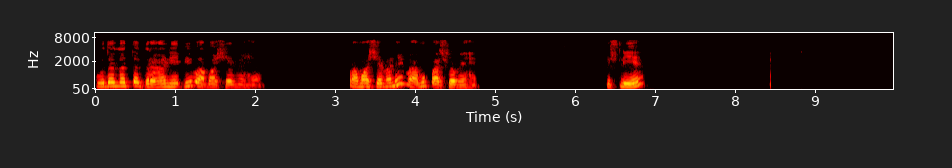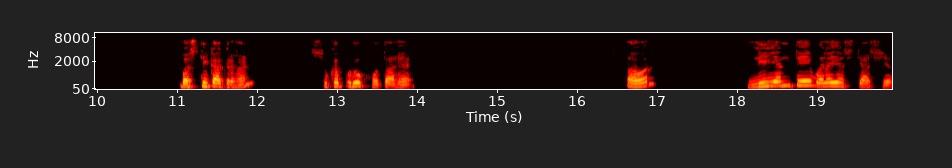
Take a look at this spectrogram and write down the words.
कुदगत ग्रहणी भी वामाशय में है। वामाशय में नहीं, वामु पार्श्व में है। इसलिए बस्ती का ग्रहण सुखपूर्वक होता है। और लीयंते वलयश्चास्य।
